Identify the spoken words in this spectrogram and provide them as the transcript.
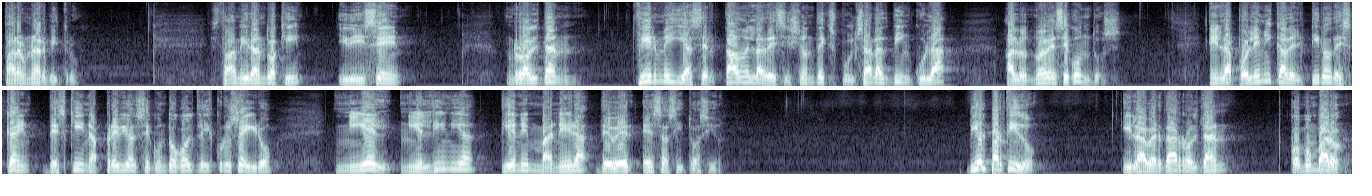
para un árbitro. Estaba mirando aquí y dice, Roldán, firme y acertado en la decisión de expulsar a Advíncula a los nueve segundos en la polémica del tiro de esquina previo al segundo gol del Cruzeiro, ni él ni en línea tienen manera de ver esa situación. Vi el partido y la verdad Roldán, como un varón,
